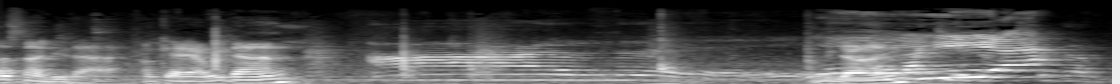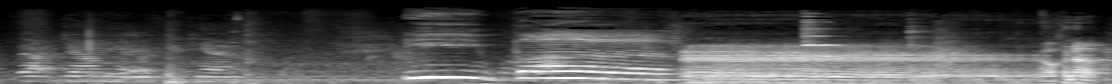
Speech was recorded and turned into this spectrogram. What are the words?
let's not do that. Okay, are we done? We done? Back to you. Yeah. Put the- That down here if you can. Eva. Open up.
